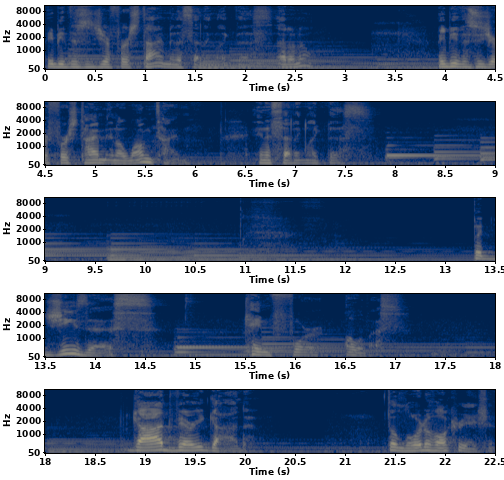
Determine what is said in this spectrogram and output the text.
Maybe this is your first time in a setting like this. I don't know. Maybe this is your first time in a long time in a setting like this. But Jesus came for all of us. God, very God, the Lord of all creation.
